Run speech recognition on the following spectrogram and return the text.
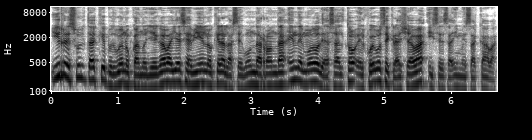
y resulta que, pues bueno, cuando llegaba ya sea bien lo que era la segunda ronda en el modo de asalto, el juego se crashaba y, se, me sacaba.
